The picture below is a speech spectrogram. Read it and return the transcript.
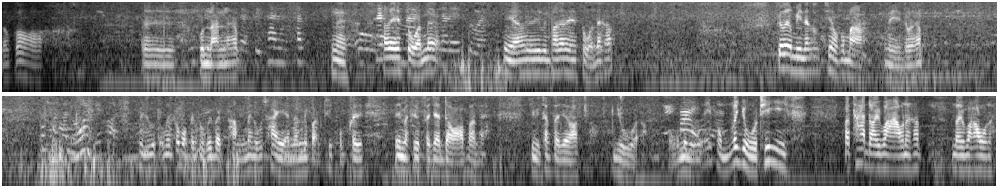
แล้วก็ เออคุณนันนะครับจากสิท่านท่านนี่ทะเลสวนเนี่ยทะ เลสวนนี่ครับนี่เป็นพระนเรศวรนะครับ ก็เริ่มมีนักท่องเที่ยวเข้ามานี่ดูนะครับไม่รู้มันก็บอกเป็นศูนย์ปฏิบัติธรรมไม่รู้ใช่อันนั้นหรือเปล่าที่ผมเคยได้มาคือสัญญาดอป่ะนะที่มีท่านสัญญาดออยู่อะผมก็ไม่รู้นี่ผมก็อยู่ที่พระธาตุดอยวาวนะครับดอยวาวนะ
